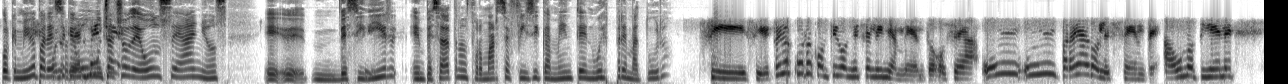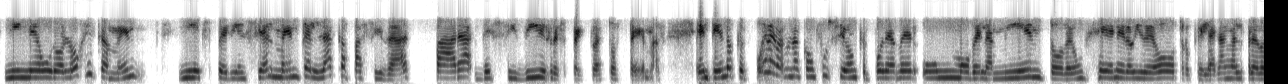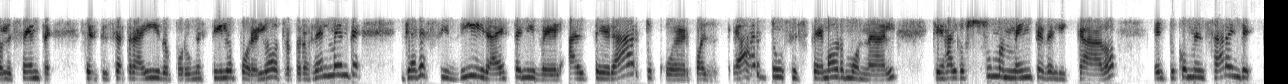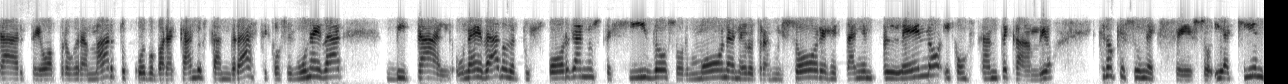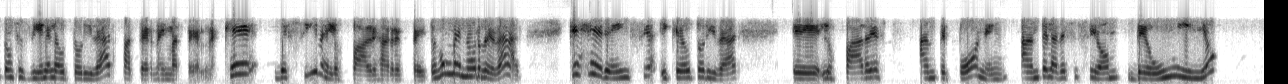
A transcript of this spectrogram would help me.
Porque a mí me parece que un muchacho de 11 años eh, decidir empezar a transformarse físicamente no es prematuro. Sí, sí, estoy de acuerdo contigo en ese lineamiento. O sea, un, un preadolescente aún no tiene ni neurológicamente ni experiencialmente la capacidad para decidir respecto a estos temas. Entiendo que puede haber una confusión, que puede haber un modelamiento de un género y de otro que le hagan al preadolescente sentirse atraído por un estilo o por el otro, pero realmente ya decidir a este nivel, alterar tu cuerpo, alterar tu sistema hormonal, que es algo sumamente delicado, el tú comenzar a inyectarte o a programar tu cuerpo para cambios tan drásticos en una edad vital, una edad donde tus órganos, tejidos, hormonas, neurotransmisores están en pleno y constante cambio, creo que es un exceso. Y aquí entonces viene la autoridad paterna y materna. ¿Qué deciden los padres al respecto? Es un menor de edad. ¿Qué gerencia y qué autoridad eh, los padres anteponen ante la decisión de un niño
